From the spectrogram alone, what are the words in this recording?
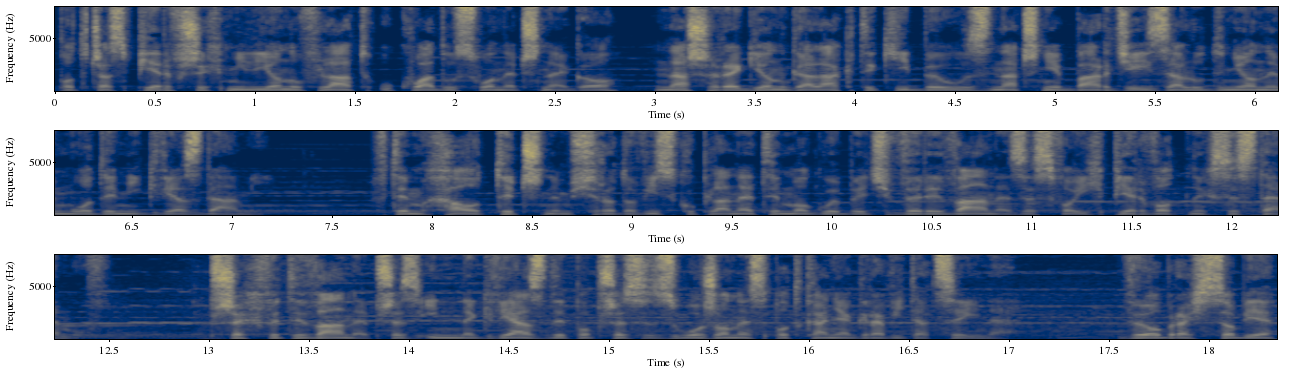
Podczas pierwszych milionów lat Układu Słonecznego nasz region galaktyki był znacznie bardziej zaludniony młodymi gwiazdami. W tym chaotycznym środowisku planety mogły być wyrywane ze swoich pierwotnych systemów, przechwytywane przez inne gwiazdy poprzez złożone spotkania grawitacyjne. Wyobraź sobie,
